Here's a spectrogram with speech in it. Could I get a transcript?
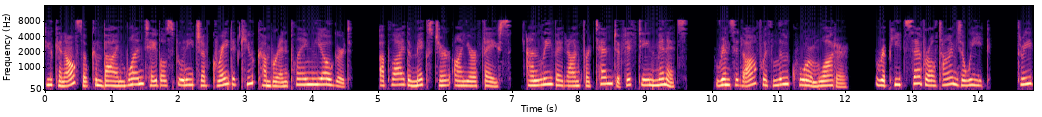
You can also combine 1 tablespoon each of grated cucumber and plain yogurt. Apply the mixture on your face and leave it on for 10 to 15 minutes. Rinse it off with lukewarm water. Repeat several times a week. 3.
